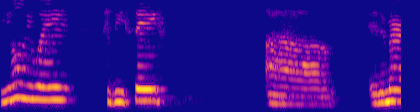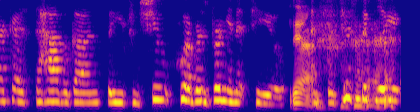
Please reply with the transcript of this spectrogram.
the only way to be safe um, in America is to have a gun so you can shoot whoever's bringing it to you. Yeah. And statistically,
